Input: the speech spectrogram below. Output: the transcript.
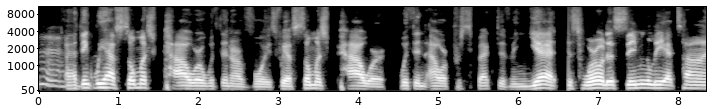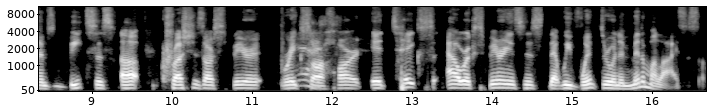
Hmm. I think we have so much power within our voice. We have so much power within our perspective. And yet, this world is seemingly at times beats us up, crushes our spirit, breaks yes. our heart. It takes our experiences that we've went through and it minimalizes them.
